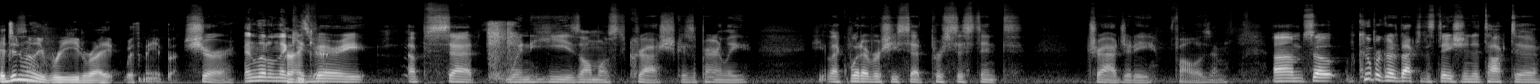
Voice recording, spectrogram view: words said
it didn't really read right with me, but Sure. And little Nicky's very upset when he's almost crushed because apparently, he, like whatever she said, persistent tragedy follows him. Um, so Cooper goes back to the station to talk to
